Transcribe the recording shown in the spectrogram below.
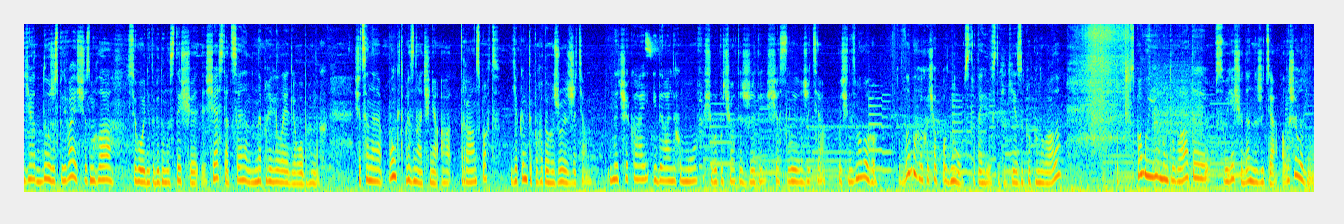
Я дуже сподіваюся, що змогла сьогодні тобі донести, що щастя це не привілей для обраних, що це не пункт призначення, а транспорт, яким ти подорожуєш життям. Не чекай ідеальних умов, щоб почати жити щасливе життя. Почни з малого. Вибери хоча б одну стратегію з тих, які я запропонувала. Спробуй її вмонтувати в своє щоденне життя, а лише одну.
